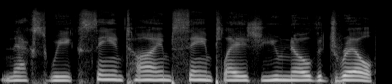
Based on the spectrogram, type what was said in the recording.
next week, same time, same place. You know the drill.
